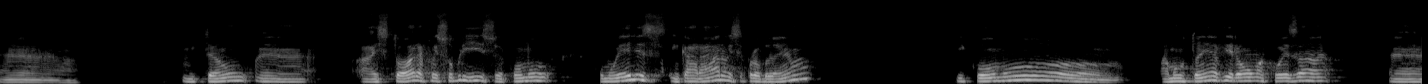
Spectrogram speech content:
É, então, eh, a história foi sobre isso, é como, como eles encararam esse problema e como a montanha virou uma coisa, eh,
